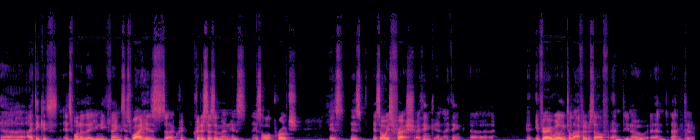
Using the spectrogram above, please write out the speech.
uh, I think it's it's one of the unique things. It's why his uh, crit- criticism and his his whole approach is is is always fresh. I think, and I think uh, very willing to laugh at himself, and you know, and and mm-hmm. to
